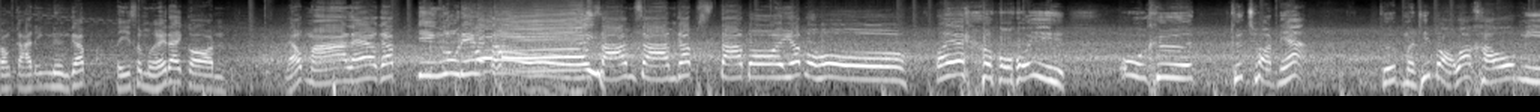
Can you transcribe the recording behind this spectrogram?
ต้องการอีกหนึ่งครับ ตีเสมอให้ได้ก่อน แล้วมาแล้วครับ ยิงลูกนี้แล้วก็โอ้ย สามสามครับสตาร์บอยครับ โอ้โห เอ้ยโอ้โหยโอ้คือคือช็อตเนี้ยคือเหมือนที่บอกว่าเขามี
